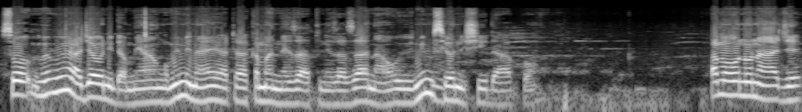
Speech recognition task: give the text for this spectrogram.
So mimi najua huyu ni damu yangu. Mimi na yeye hata kama naweza tunaweza zaa na huyu. Mimi sioni shida hapo. Ama wewe unaona aje?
